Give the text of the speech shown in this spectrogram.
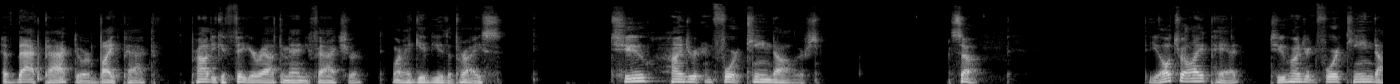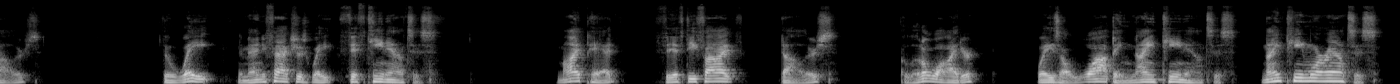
have backpacked or bike packed probably could figure out the manufacturer when I give you the price. $214. So, the ultralight pad, $214. The weight, the manufacturer's weight, 15 ounces. My pad, $55, a little wider, weighs a whopping 19 ounces. 19 more ounces.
